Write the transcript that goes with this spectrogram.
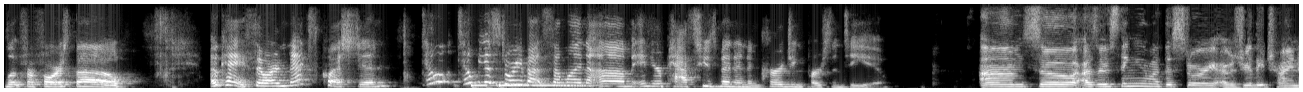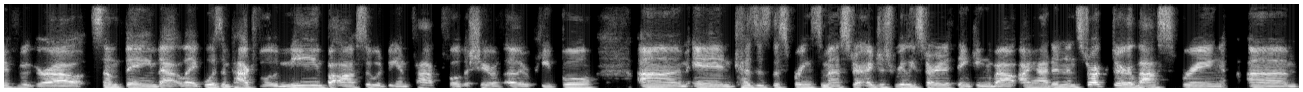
Look for Forrest Beaux. Okay, so our next question: Tell tell me a story about someone um, in your past who's been an encouraging person to you. Um, so as I was thinking about this story, I was really trying to figure out something that like was impactful to me, but also would be impactful to share with other people. Um, and because it's the spring semester, I just really started thinking about. I had an instructor last spring, um,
